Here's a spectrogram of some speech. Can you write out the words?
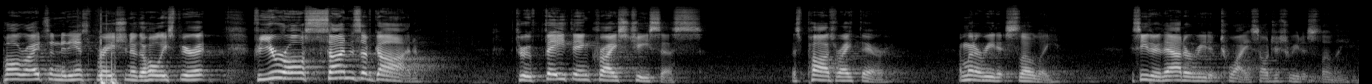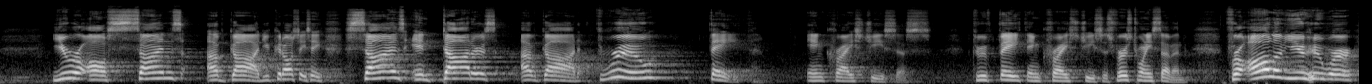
Paul writes under the inspiration of the Holy Spirit For you are all sons of God through faith in Christ Jesus. Let's pause right there. I'm going to read it slowly. It's either that or read it twice. I'll just read it slowly. You are all sons of God. You could also say sons and daughters of God through faith in Christ Jesus. Through faith in Christ Jesus. Verse 27. For all of you who were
